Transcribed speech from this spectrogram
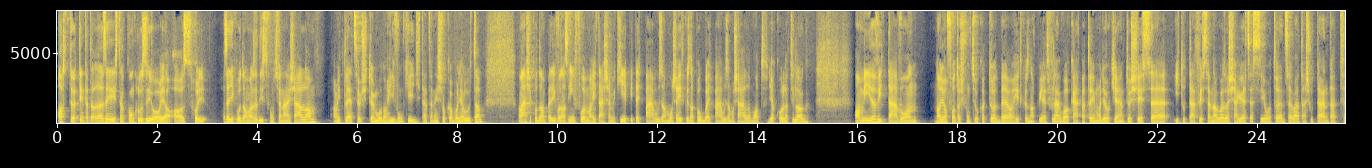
az történt, tehát az egésznek a konklúziója az, hogy az egyik oldalon van az a diszfunkcionális állam, amit leegyszerűsítő módon hívunk így, tehát ennél sokkal bonyolultabb. A másik oldalon pedig van az informalitás, ami kiépít egy párhuzamos, a hétköznapokban egy párhuzamos államot gyakorlatilag, ami rövid távon nagyon fontos funkciókat tölt be a hétköznapi életvilágba. A kárpátai magyarok jelentős része itt tud átvészelni a gazdasági recessziót a rendszerváltás után, tehát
